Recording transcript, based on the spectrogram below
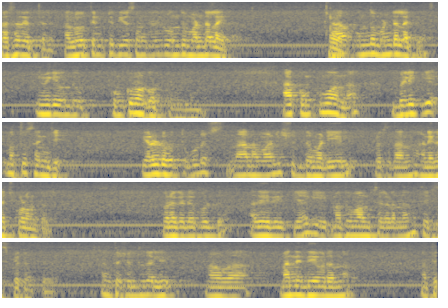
ಪ್ರಸಾದ ಇರ್ತದೆ. ನಲವತ್ತೆಂಟು ದಿವಸ ಅಂತ ಹೇಳಿದ್ರೆ ಒಂದು ಮಂಡಲ ಇತ್ತು. ಆ ಒಂದು ಮಂಡಲಕ್ಕೆ ನಿಮಗೆ ಒಂದು ಕುಂಕುಮ ಕೊಡ್ತೇವೆ ಇಲ್ಲಿಂದ ಆ ಕುಂಕುಮವನ್ನು ಬೆಳಿಗ್ಗೆ ಮತ್ತು ಸಂಜೆ ಎರಡು ಹೊತ್ತು ಕೂಡ ಸ್ನಾನ ಮಾಡಿ ಶುದ್ಧ ಮಡಿಯಲ್ಲಿ ಪ್ರಸಾದವನ್ನು ಹಣೆಗಚ್ಕೊಳ್ಳುವಂಥದ್ದು. ಹೊರಗಡೆ ಫುಡ್ಡು ಅದೇ ರೀತಿಯಾಗಿ ಮಧುಮಾಂಸಗಳನ್ನು ತ್ಯಜಿಸಬೇಕಾಗ್ತದೆ. ಅಂಥ ಶುದ್ಧದಲ್ಲಿ ನಾವು ಮನೆ ದೇವರನ್ನು ಮತ್ತು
